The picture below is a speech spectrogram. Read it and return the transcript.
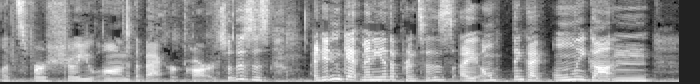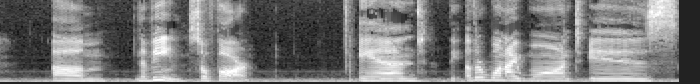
Let's first show you on the backer card. So this is, I didn't get many of the princes. I don't think I've only gotten um, Naveen so far. And the other one I want is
